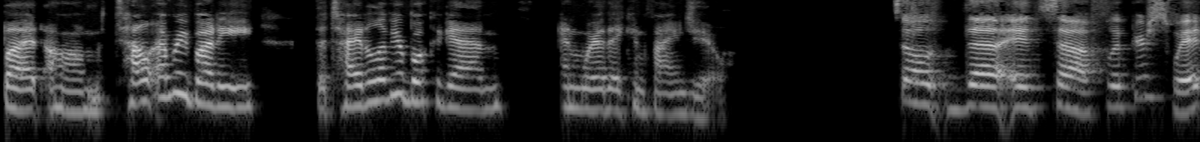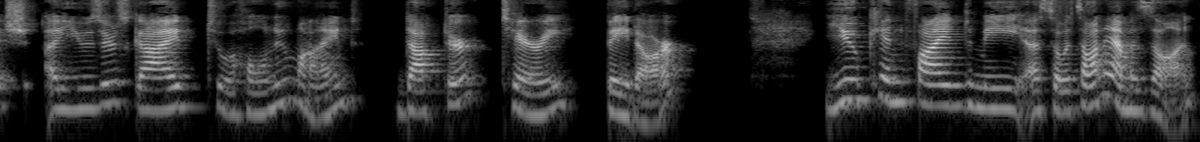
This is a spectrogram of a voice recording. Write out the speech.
But um, tell everybody the title of your book again and where they can find you. So the it's uh, Flip Your Switch: A User's Guide to a Whole New Mind. Dr. Teri Baydar. You can find me. Uh, so it's on Amazon.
